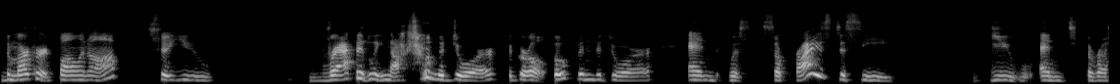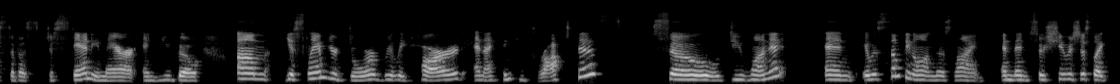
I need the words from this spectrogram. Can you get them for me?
the marker had fallen off. So you rapidly knocked on the door. The girl opened the door and was surprised to see you and the rest of us just standing there. And you go, um, you slammed your door really hard and I think you dropped this. So do you want it? And it was something along those lines. And then so she was just like,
